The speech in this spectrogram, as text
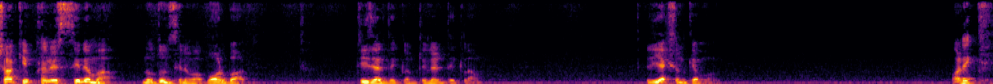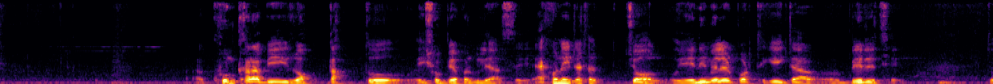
শাকিব খানের সিনেমা, নতুন সিনেমা, বরবাদ। টিজার দেখলাম ট্রেলার দেখলাম। রিয়াকশন কেমন? অনেক খুন খারাপি রক্তাক্ত এইসব ব্যাপারগুলি আছে। এখন এটা একটা চল, ওই অ্যানিমেলের পর থেকে এটা বেড়েছে। তো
